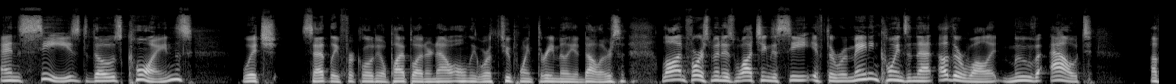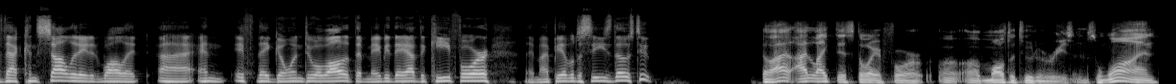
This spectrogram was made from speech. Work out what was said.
and seized those coins, which sadly for Colonial Pipeline are now only worth $2.3 million. Law enforcement is watching to see if the remaining coins in that other wallet move out of that consolidated wallet. Uh, and if they go into a wallet that maybe they have the key for, they might be able to seize those too. So I, I like this story for a, a multitude of reasons. One,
